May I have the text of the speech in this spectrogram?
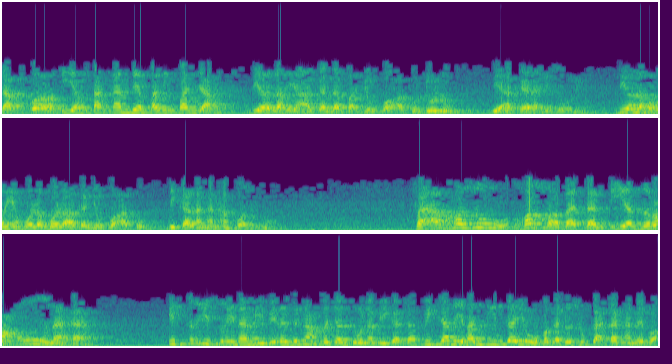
siapa yang tangan dia paling panjang dialah yang akan dapat jumpa aku dulu di akhirat esok ni. Dialah orang yang mula-mula akan jumpa aku di kalangan hangpa semua. Fa'akhazu khasabatan yazra'unaha. Isteri-isteri Nabi bila dengar macam tu Nabi kata pergi cari ranting kayu pakai duk sukat tangan mereka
